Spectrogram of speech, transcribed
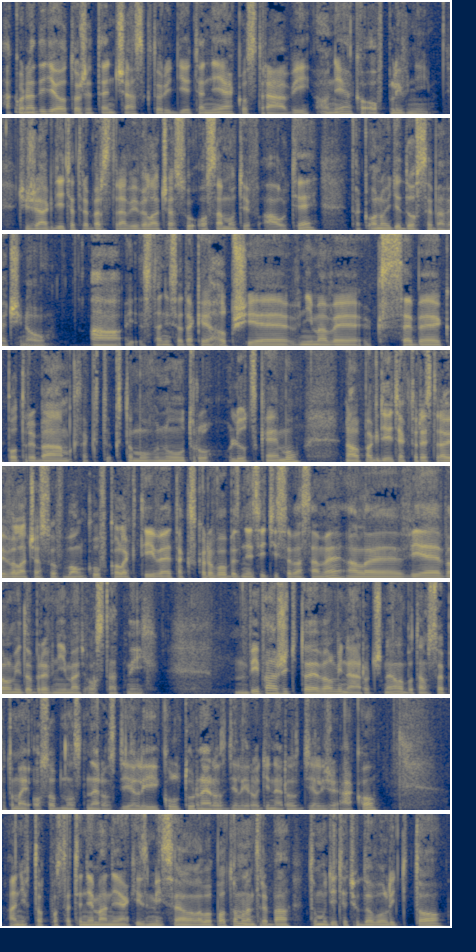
Akorát mm. ide o to, že ten čas, ktorý dieťa nejako strávi, ho nejako ovplyvní. Čiže ak dieťa treba strávi veľa času o samote v aute, tak ono ide do seba väčšinou a stane sa také hĺbšie, vnímavé k sebe, k potrebám, k, k tomu vnútru ľudskému. Naopak dieťa, ktoré straví veľa času v vonku, v kolektíve, tak skoro vôbec necíti seba samé, ale vie veľmi dobre vnímať ostatných. Vyvážiť to je veľmi náročné, lebo tam sú aj potom aj osobnostné rozdiely, kultúrne rozdiely, rodinné rozdiely, že ako. Ani to v podstate nemá nejaký zmysel, lebo potom len treba tomu dieťaťu dovoliť to,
